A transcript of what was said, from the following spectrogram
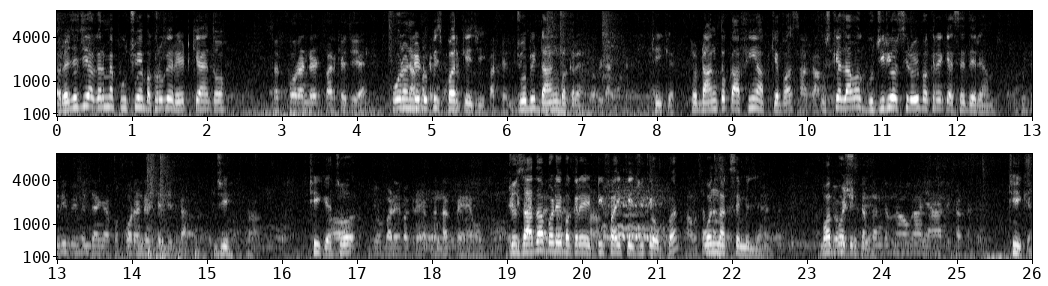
रजत जी अगर मैं पूछूँ ये बकरों के रेट क्या हैं तो? सर फोर हंड्रेड पर के जी है फोर हंड्रेड रुपीज़ पर के। जी जो भी डांग बकरे हैं। ठीक है। तो डांग तो काफ़ी हैं आपके पास। हाँ, काफ़ी उसके अलावा गुजरी और सिरोही बकरे कैसे दे रहे हैं हम? गुजरी भी मिल जाएँगे आपको फोर हंड्रेड के जी का। जी। हाँ। ठीक है तो जो बड़े बकरे अपने नक पे हैं वो जो ज़्यादा बड़े जो है, बकरे हाँ, 85 केजी के ऊपर हाँ, वो नग से। मिल जाएँगे। बहुत बहुत शुक्रिया। हैं। ठीक है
